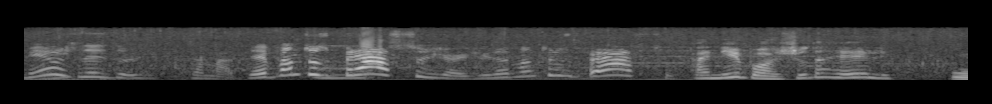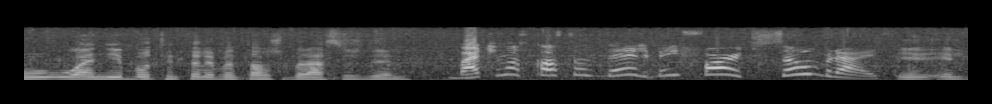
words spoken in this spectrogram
Meu Jesus amado. Levanta os braços, Jorge. Levanta os braços. Aníbal, ajuda ele. O, o Aníbal tenta levantar os braços dele. Bate nas costas dele, bem forte. São, Braz. Ele, ele,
